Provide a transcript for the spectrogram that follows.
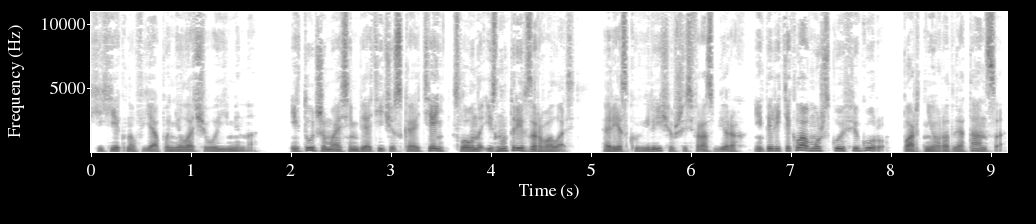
Хихикнув, я поняла, чего именно. И тут же моя симбиотическая тень словно изнутри взорвалась, резко увеличившись в размерах, и перетекла в мужскую фигуру, партнера для танца.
